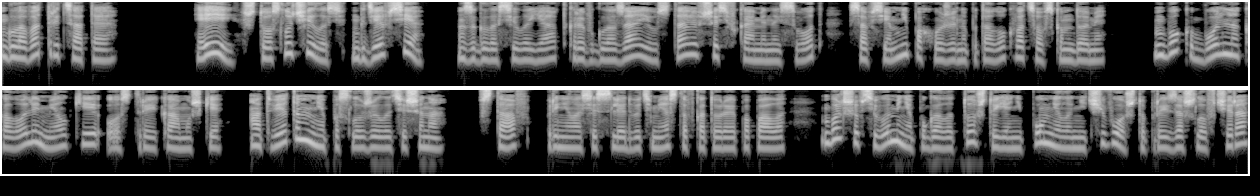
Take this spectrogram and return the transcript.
Глава 30. «Эй, что случилось? Где все?» — заголосила я, открыв глаза и уставившись в каменный свод, совсем не похожий на потолок в отцовском доме. Бок больно кололи мелкие острые камушки. Ответом мне послужила тишина. Встав, принялась исследовать место, в которое попала — больше всего меня пугало то, что я не помнила ничего, что произошло вчера,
